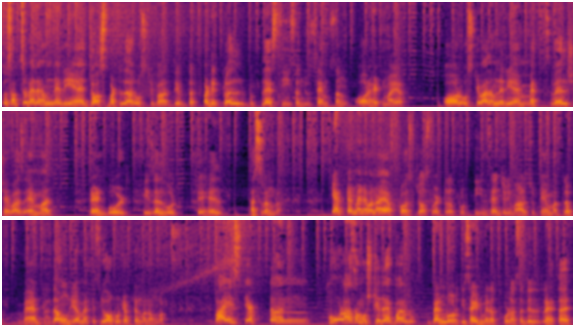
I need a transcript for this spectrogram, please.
तो सबसे पहले हमने दिए हैं जॉस बटलर, उसके बाद देवदत्त पडिक्कल, डुप्लेसी, संजू सैमसन और हेटमायर। और उसके बाद हमने दिए हैं Maxwell Shahbaz Ahmed, Trent Boult, Hazlewood, Chahal Hasaranga captain मैंने बनाया ऑफकोर्स जॉस बटलर को तीन सेंचुरी मार चुके हैं। मतलब मैं गधा हूँ गया मैं किसी और को कैप्टन बनाऊँगा? वाइस कैप्टन थोड़ा सा मुश्किल है, पर बेंगलोर की साइड मेरा थोड़ा सा दिल रहता है।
